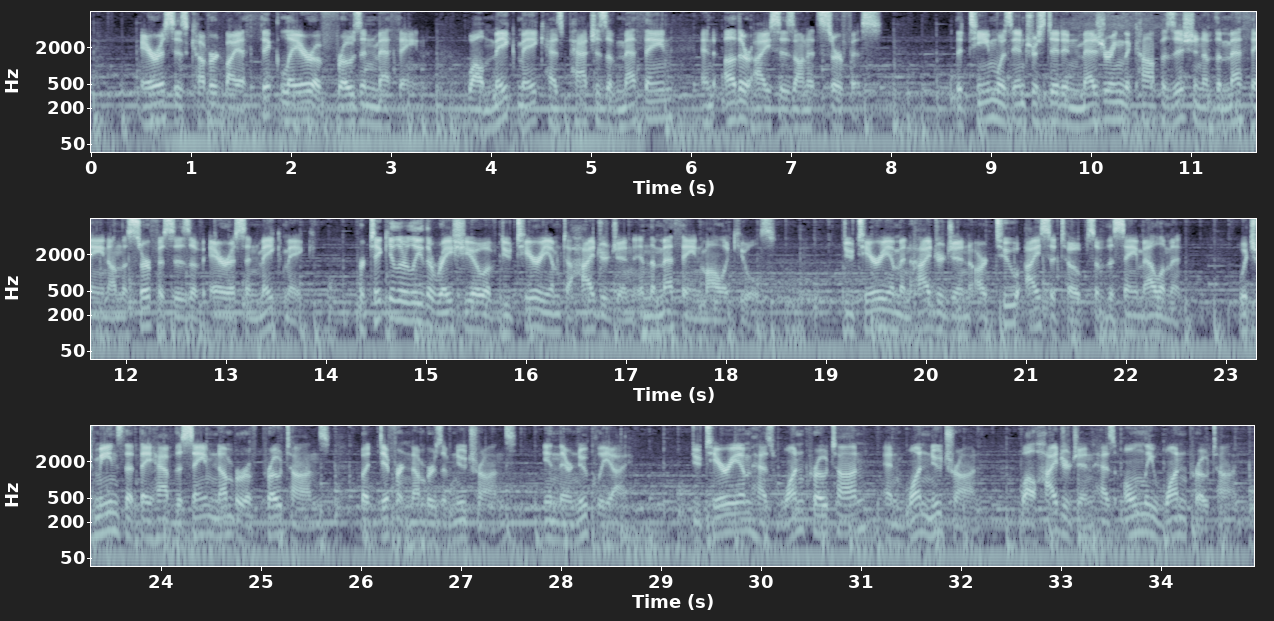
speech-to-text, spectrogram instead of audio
Eris is covered by a thick layer of frozen methane, while Makemake has patches of methane and other ices on its surface. The team was interested in measuring the composition of the methane on the surfaces of Eris and Makemake, particularly the ratio of deuterium to hydrogen in the methane molecules. Deuterium and hydrogen are two isotopes of the same element, which means that they have the same number of protons, but different numbers of neutrons, in their nuclei. Deuterium has one proton and one neutron, while hydrogen has only one proton.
